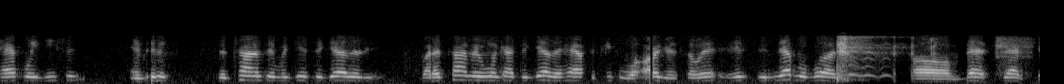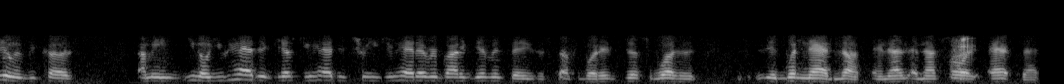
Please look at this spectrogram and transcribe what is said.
halfway decent. And then the times that we get together, by the time everyone got together, half the people were arguing. So it it, it never was um, that that feeling because I mean, you know, you had the gifts, you had the trees, you had everybody giving things and stuff, but it just wasn't it wasn't adding up, and I and I saw right. it at that.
